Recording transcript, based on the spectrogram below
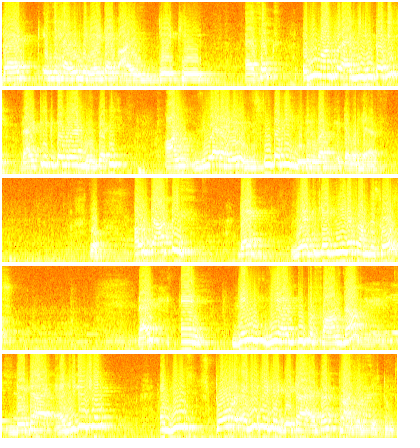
That is having the data type IDTSX if you want to add the new package right click it over here new package. All we are having existing package you can work it over here. So our task is that we have to take data from the source right? And then we have to perform the data aggregation and then store aggregated data at the target systems.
